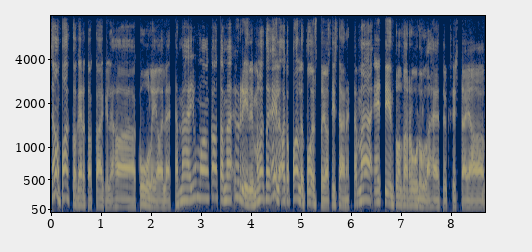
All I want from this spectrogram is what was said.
Se on pakko kertoa kaikille ha- kuulijoille, että mä jumalan kautta mä yritin. Mä laitoin eilen aika paljon toistoja sisään, että mä etin tuolta ruudun lähetyksistä ja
